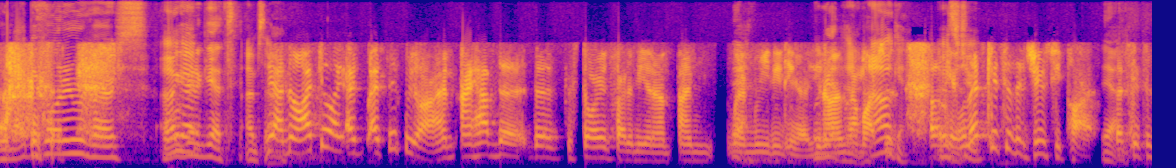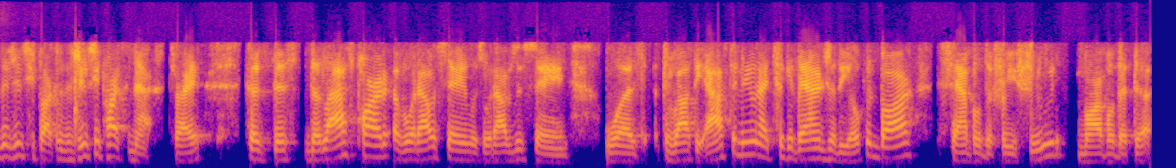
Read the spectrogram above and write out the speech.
We might be going in reverse. Okay. We're gonna get. I'm sorry. Yeah, no, I feel like I, I think we are. I'm, I have the, the, the story in front of me, and I'm I'm, yeah. I'm reading here. You know, I'm, I'm watching. Okay. Okay. well, let's get to the juicy part. Yeah. Let's get to the juicy part because the juicy part's next, right? Because this the last part of what I was saying was what I was just saying was throughout the afternoon I took advantage of the open bar, sampled the free food, marveled at the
